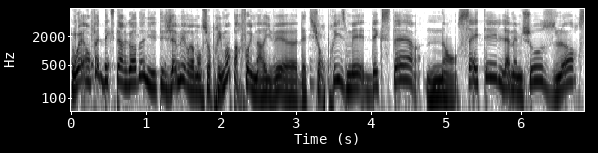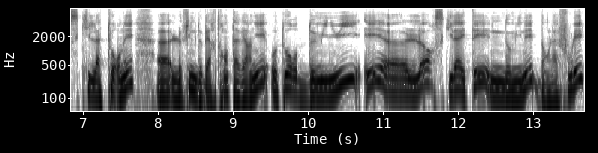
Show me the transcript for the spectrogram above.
Ouais, en fait, Dexter Gordon, il n'était jamais vraiment surpris. Moi, parfois, il m'arrivait euh, d'être surprise, mais Dexter, non. Ça a été la même chose lorsqu'il a tourné euh, le film de Bertrand Tavernier autour de minuit et euh, lorsqu'il a été nominé dans la foulée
